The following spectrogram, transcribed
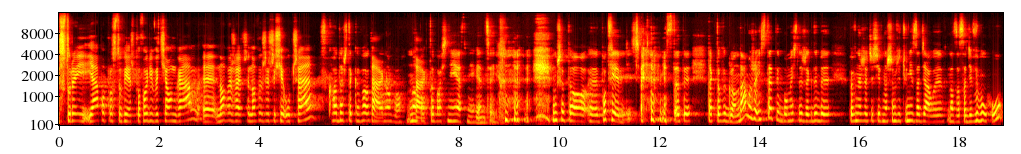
z której ja po prostu, wiesz, powoli wyciągam e, nowe rzeczy, nowych rzeczy się uczę. Składasz te kawałki tak, na nowo. No tak. tak to właśnie jest mniej więcej. Muszę to e, potwierdzić. Niestety tak to wygląda. Może niestety, bo myślę, że gdyby pewne rzeczy się w naszym życiu nie zadziały na zasadzie wybuchu,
